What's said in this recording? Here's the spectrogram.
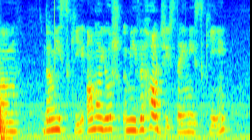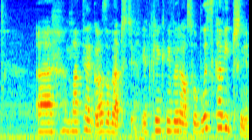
em, do miski. Ono już mi wychodzi z tej miski. E, dlatego zobaczcie, jak pięknie wyrosło, błyskawicznie.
